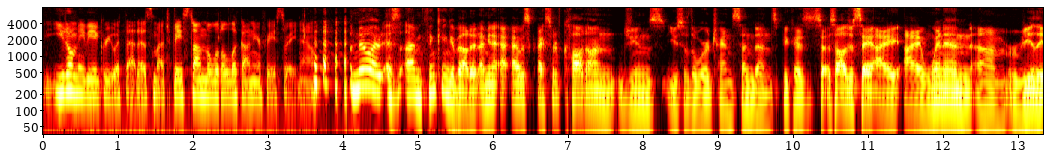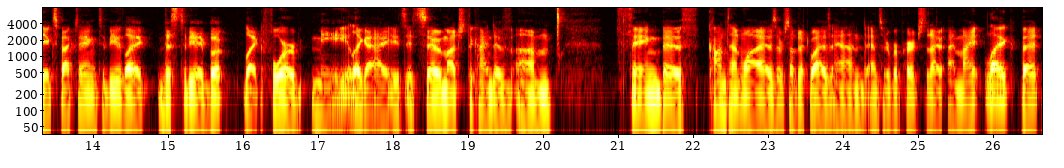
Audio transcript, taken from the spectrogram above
you don't maybe agree with that as much based on the little look on your face right now. no, I, as I'm thinking about it, I mean, I, I, was I sort of caught on June's use of the word transcendence because so, so I'll just say I I went in um, really expecting to be like this to be a book like for me, like I it's it's so much the kind of um, thing both content wise or subject wise and and sort of approach that I, I might like, but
